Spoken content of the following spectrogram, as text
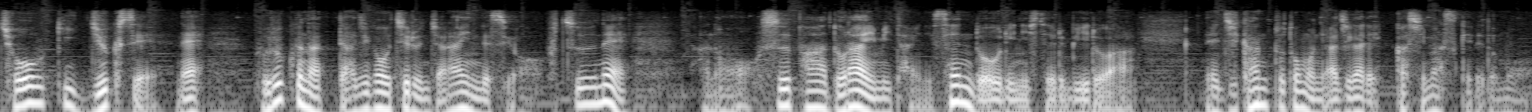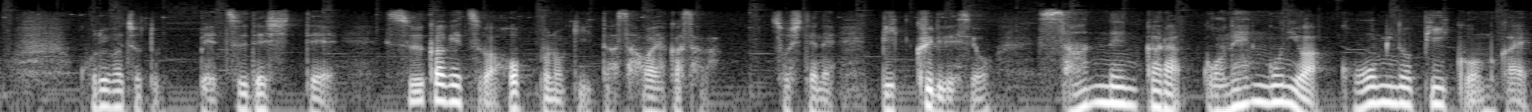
長期熟成ね、古くなって味が落ちるんじゃないんですよ。普通ね、あの、スーパードライみたいに鮮度を売りにしているビールは、ね、時間とともに味が劣化しますけれども、これはちょっと別でして、数ヶ月はホップの効いた爽やかさが、そしてね、びっくりですよ。3年から5年後には香味のピークを迎え、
